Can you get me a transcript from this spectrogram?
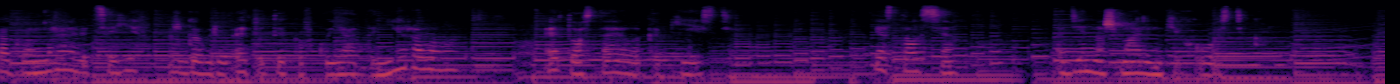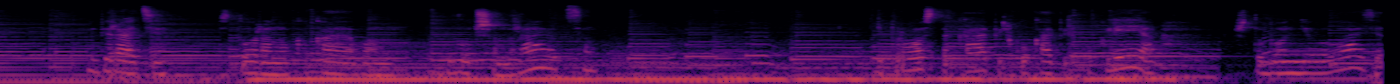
Как вам нравится, я же говорю, эту тыковку я тонировала, эту оставила как есть. И остался один наш маленький хвостик. Выбирайте сторону, какая вам лучше нравится просто капельку-капельку клея, чтобы он не вылазил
